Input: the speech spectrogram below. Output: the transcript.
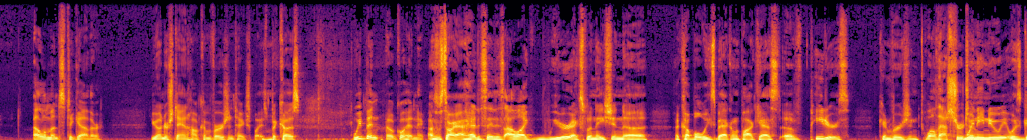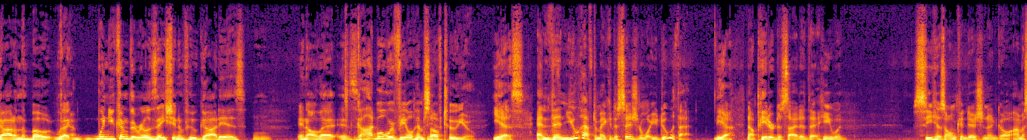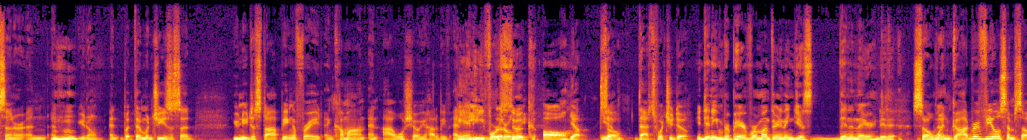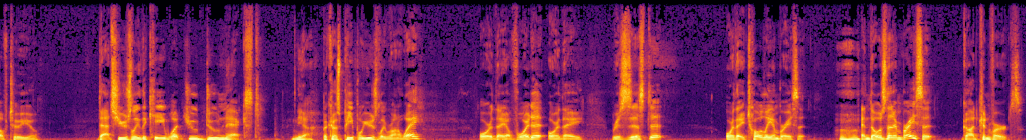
elements together, you understand how conversion takes place. Because we've been, oh, go ahead, Nick. I'm sorry, I had to say this. I like your explanation uh, a couple of weeks back on the podcast of Peter's conversion. Well, that's true too. When he knew it was God on the boat, like Yeah. when you come to the realization of who God is and all that is God will reveal himself Yeah. to you. Yes, And then you have to make a decision what you do with that. yeah, Now, Peter decided that he would see his own condition and go, "I'm a sinner," and, and Mm-hmm. you know, and but then when Jesus said, "You need to stop being afraid and come on, and I will show you how to be," and, he, literally- forsook all. Yep. So that's what you do. he didn't even prepare for a month or anything. Just then and there did it. So when God reveals Himself to you, that's usually the key. What you do next, Yeah, because people usually run away, or they avoid it, or they resist it, or they totally embrace it. And those that embrace it, God converts.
